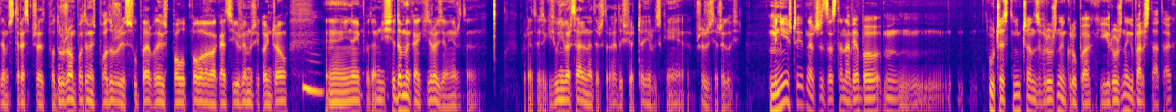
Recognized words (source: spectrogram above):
tam stres przed podróżą, potem jest podróż, jest super, potem jest po, połowa wakacji, już wiemy, że się kończą, Mm. No i potem gdzieś się domyka jakiś rozdział, nie? Że to, akurat to jest jakieś uniwersalne też trochę doświadczenie ludzkie, nie? przeżycie czegoś. Mnie jeszcze jedna rzecz zastanawia, bo mm, uczestnicząc w różnych grupach i różnych warsztatach,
